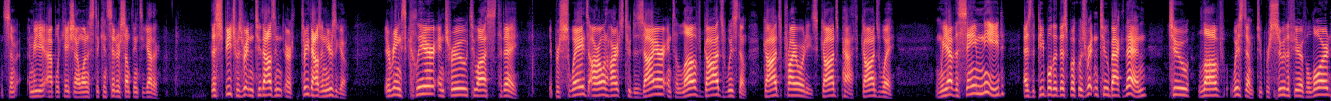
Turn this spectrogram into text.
in some immediate application, I want us to consider something together. This speech was written 2,000 or 3,000 years ago. It rings clear and true to us today. It persuades our own hearts to desire and to love God's wisdom, God's priorities, God's path, God's way. And we have the same need as the people that this book was written to back then to love wisdom, to pursue the fear of the Lord,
